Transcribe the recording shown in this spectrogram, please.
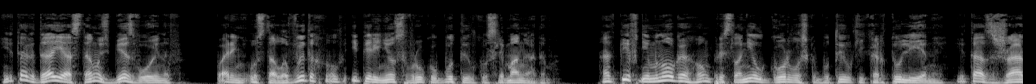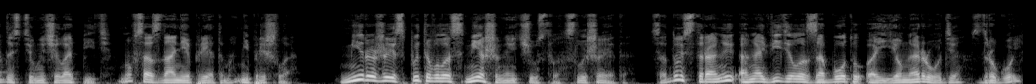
«И тогда я останусь без воинов». Парень устало выдохнул и перенес в руку бутылку с лимонадом. Отпив немного, он прислонил горлышко бутылки к рту Лены, и та с жадностью начала пить, но в сознание при этом не пришла. Мира же испытывала смешанные чувства, слыша это. С одной стороны, она видела заботу о ее народе, с другой,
